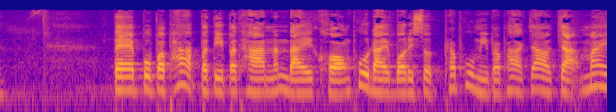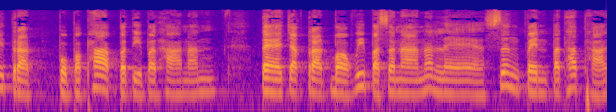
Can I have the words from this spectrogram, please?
นะแต่ปุปภาคปฏิปทานนั้นใดของผู้ใดบริสุทธิ์ พระผู้มีพระภาคเจ้าจะไม่ตรัสปุปภาคปฏิปทานนั้น แต่จะตรัสบอกวิปัสสนานั่นแล ซึ่งเป็นประทัดฐาน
